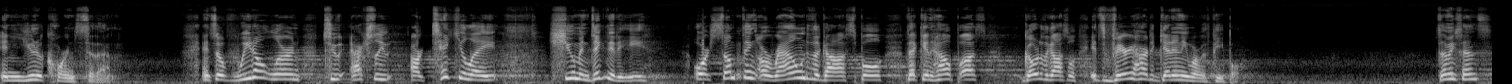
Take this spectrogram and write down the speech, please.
in unicorns to them. And so, if we don't learn to actually articulate human dignity or something around the gospel that can help us go to the gospel, it's very hard to get anywhere with people. Does that make sense?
